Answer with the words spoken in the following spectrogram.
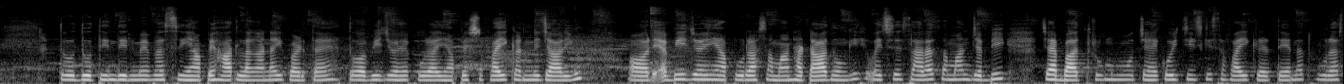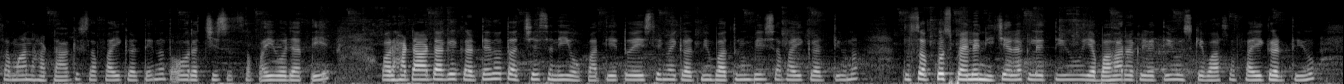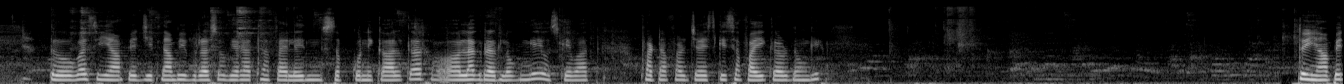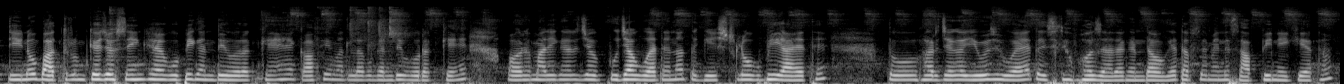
तो दो तीन दिन में बस यहाँ पे हाथ लगाना ही पड़ता है। तो अभी जो है पूरा यहाँ पे सफ़ाई करने जा रही हूँ और अभी जो है यहाँ पूरा सामान हटा दूँगी। वैसे सारा सामान जब भी चाहे बाथरूम हो, चाहे कोई चीज़ की सफ़ाई करते हैं ना तो पूरा सामान हटा के सफ़ाई करते हैं ना तो और अच्छे से सफ़ाई हो जाती है। और हटा हटा के करते हैं ना तो अच्छे से नहीं हो पाती है। तो ऐसे मैं करती हूँ, बाथरूम भी सफ़ाई करती हूँ ना तो सब कुछ पहले नीचे रख लेती हूँ या बाहर रख लेती हूँ, उसके बाद सफ़ाई करती हूँ। तो बस यहाँ पे जितना भी ब्रश वगैरह था, पहले इन सबको निकाल कर अलग रख लूँगी, उसके बाद फटाफट जो इसकी सफ़ाई कर दूँगी। तो यहाँ पे तीनों बाथरूम के जो सिंक हैं, वो भी गंदे हो रखे हैं, काफ़ी मतलब गंदे हो रखे हैं। और हमारे घर जब पूजा हुआ था ना तो गेस्ट लोग भी आए थे तो हर जगह यूज़ हुआ है तो इसलिए बहुत ज़्यादा गंदा हो गया। तब से मैंने साफ़ भी नहीं किया था।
